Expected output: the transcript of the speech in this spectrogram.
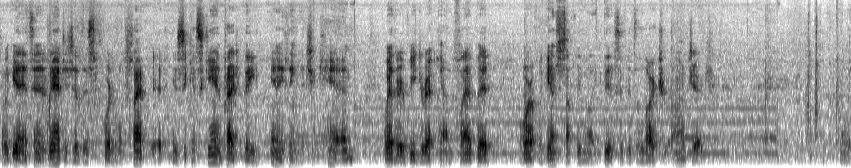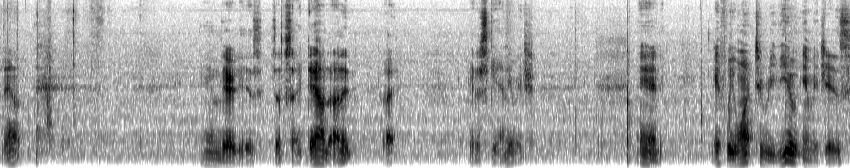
So again, it's an advantage of this portable flatbed, is you can scan practically anything that you can, whether it be directly on the flatbed or up against something like this if it's a larger object. Pull it out. And there it is. It's upside down on it, but get a scan image. And if we want to review images,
